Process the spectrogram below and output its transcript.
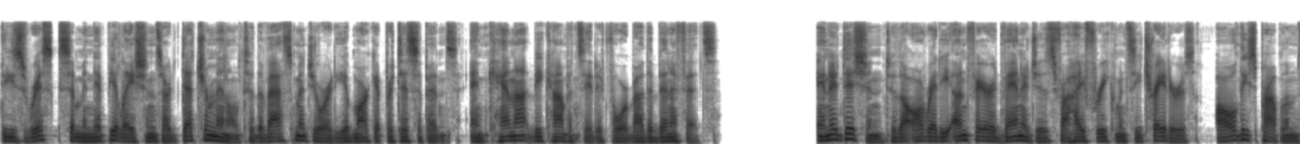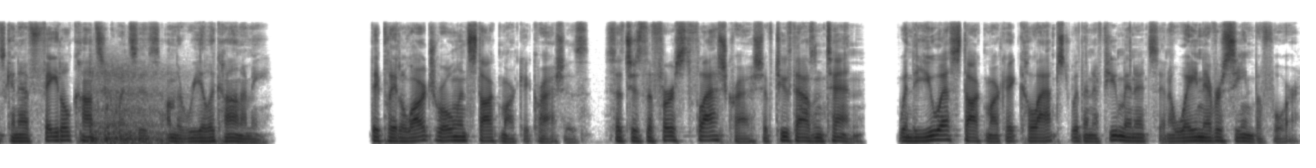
These risks and manipulations are detrimental to the vast majority of market participants and cannot be compensated for by the benefits. In addition to the already unfair advantages for high-frequency traders, all these problems can have fatal consequences on the real economy. They played a large role in stock market crashes, such as the first flash crash of 2010, when the U.S. stock market collapsed within a few minutes in a way never seen before.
